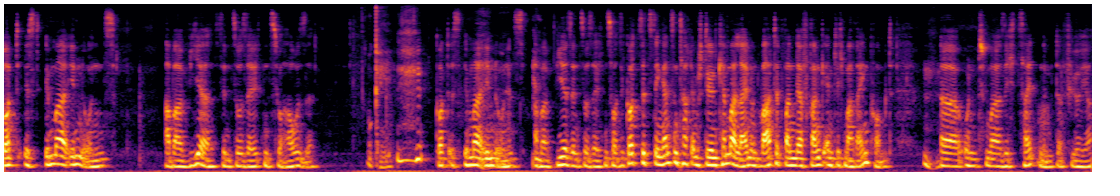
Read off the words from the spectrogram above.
Gott ist immer in uns, aber wir sind so selten zu Hause. Okay. Gott ist immer in uns, aber wir sind so selten zu Hause. Gott sitzt den ganzen Tag im stillen Kämmerlein und wartet, wann der Frank endlich mal reinkommt mhm. äh, und mal sich Zeit nimmt dafür, ja.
